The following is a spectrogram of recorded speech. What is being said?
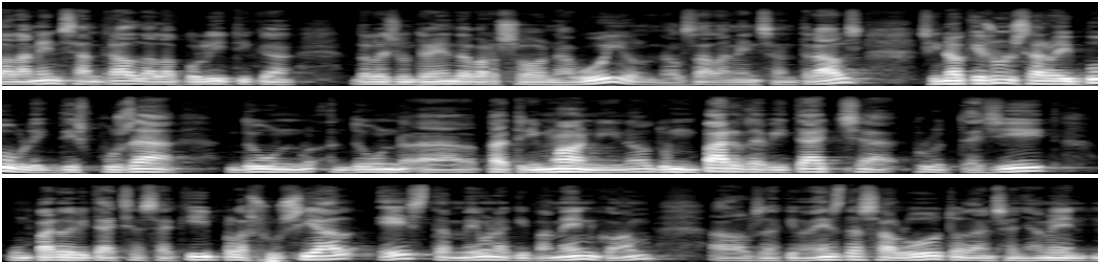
l'element central de la política de l'Ajuntament de Barcelona avui, un dels elements centrals, sinó que és un servei públic, disposar d'un uh, patrimoni, no? d'un parc d'habitatge protegit, un parc d'habitatge assequible, social, és també un equipament com els equipaments de salut o d'ensenyament.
